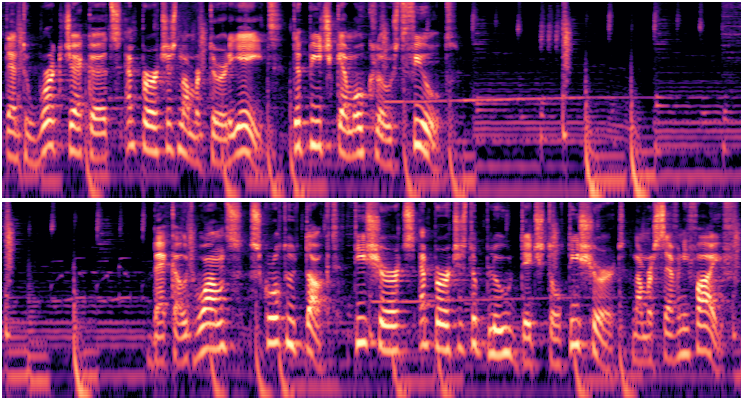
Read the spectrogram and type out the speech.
Then to work jackets and purchase number 38, the peach camo closed field. Back out once, scroll to tucked t-shirts and purchase the blue digital t-shirt, number 75.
